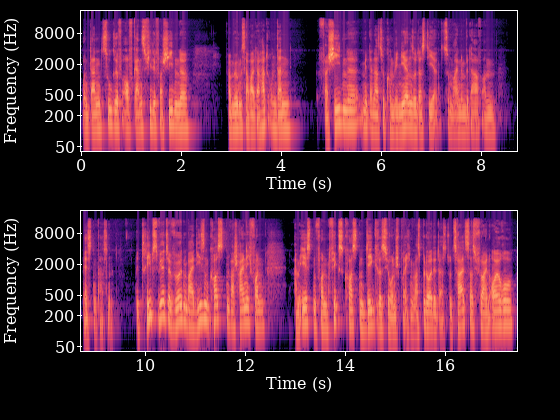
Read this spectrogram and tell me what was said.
und dann Zugriff auf ganz viele verschiedene Vermögensverwalter hat, um dann verschiedene miteinander zu kombinieren, sodass die zu meinem Bedarf am besten passen. Betriebswirte würden bei diesen Kosten wahrscheinlich von am ehesten von Fixkostendegression sprechen. Was bedeutet das? Du zahlst das für ein Euro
